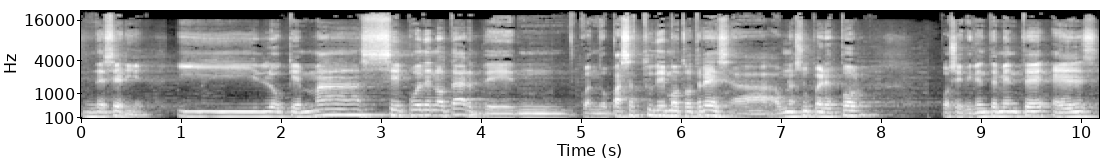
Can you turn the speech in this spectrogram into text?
de serie. Y lo que más se puede notar de mm, cuando pasas tú de Moto 3 a, una Super Sport, pues evidentemente es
